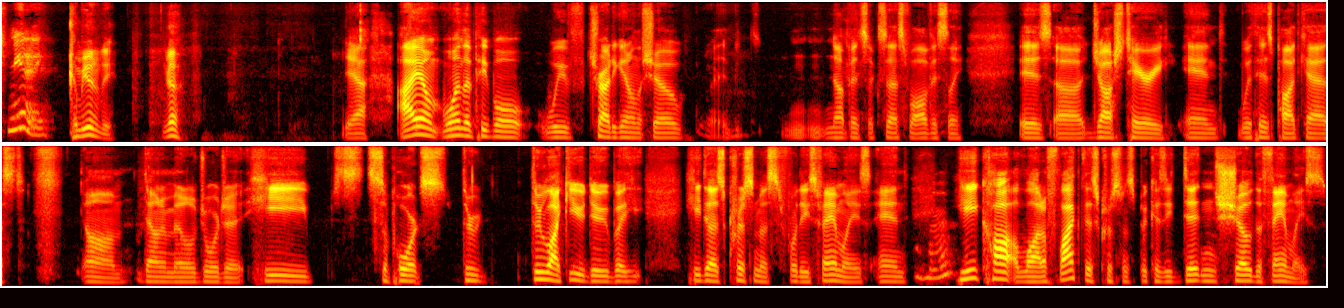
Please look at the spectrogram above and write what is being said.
Community. community. Yeah, I am one of the people we've tried to get on the show, not been successful, obviously, is uh, Josh Terry, and with his podcast, um, down in Middle Georgia, he s- supports through through like you do, but he he does Christmas for these families, and Mhm. he caught a lot of flack this Christmas because he didn't show the families.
